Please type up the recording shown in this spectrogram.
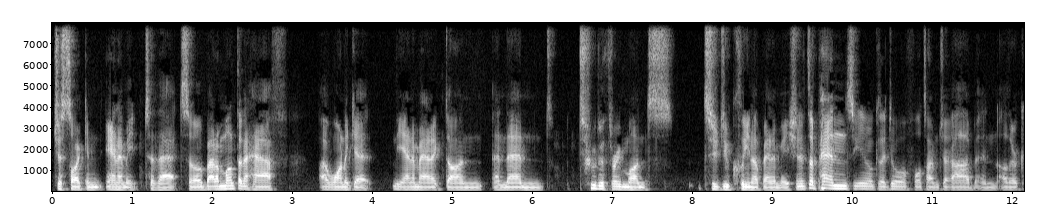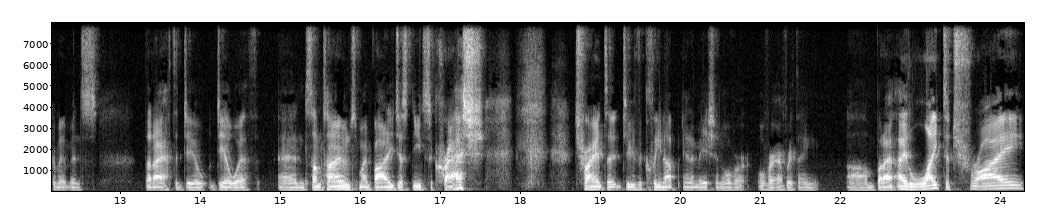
just so I can animate to that. So about a month and a half, I want to get the animatic done, and then two to three months to do cleanup animation. It depends, you know, because I do have a full time job and other commitments that I have to deal deal with, and sometimes my body just needs to crash trying to do the cleanup animation over over everything. Um, but I, I like to try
